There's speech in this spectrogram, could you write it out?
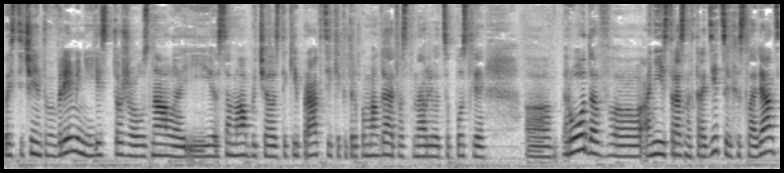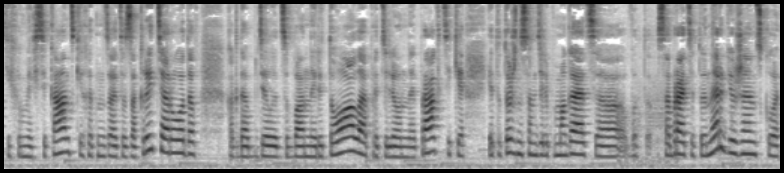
по истечении этого времени есть тоже узнала и сама обучалась такие практики, которые помогают восстанавливаться после родов. Э, они есть в разных традициях, и славянских, и мексиканских. Это называется закрытие родов, когда делаются банные ритуалы, определенные практики. Это тоже, на самом деле, помогает э, вот, собрать эту энергию женскую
